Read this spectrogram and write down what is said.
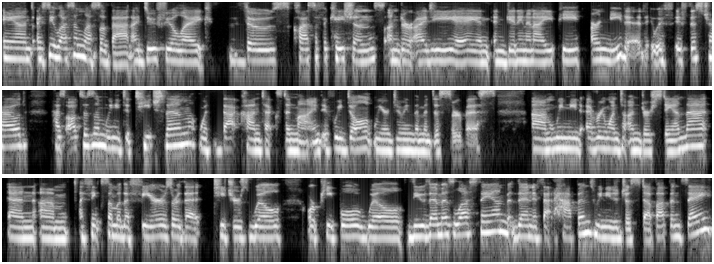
And I see less and less of that. I do feel like those classifications under IDEA and, and getting an IEP are needed. If, if this child has autism, we need to teach them with that context in mind. If we don't, we are doing them a disservice. Um, we need everyone to understand that. And um, I think some of the fears are that teachers will or people will view them as less than. But then if that happens, we need to just step up and say,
